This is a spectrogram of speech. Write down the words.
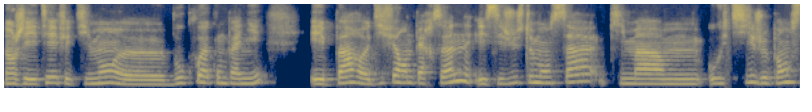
Non, j'ai été effectivement beaucoup accompagnée et par euh, différentes personnes. Et c'est justement ça qui m'a hum, aussi, je pense,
